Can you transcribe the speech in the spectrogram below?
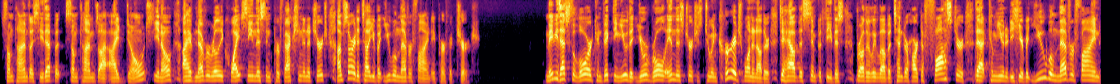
sometimes I see that, but sometimes I, I don't, you know, I have never really quite seen this in perfection in a church. I'm sorry to tell you, but you will never find a perfect church. Maybe that's the Lord convicting you that your role in this church is to encourage one another, to have this sympathy, this brotherly love, a tender heart, to foster that community here. But you will never find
